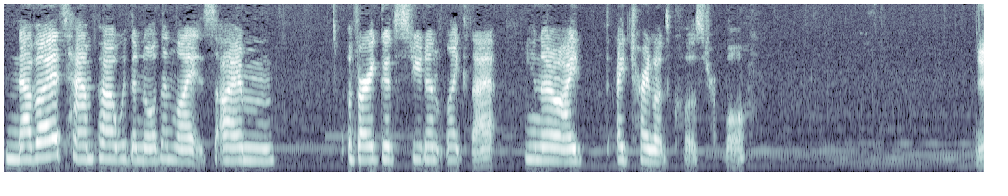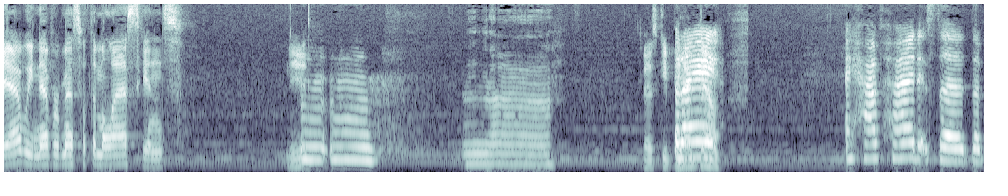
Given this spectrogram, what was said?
Never tamper with the Northern Lights. I'm a very good student like that. You know, I I try not to cause trouble. Yeah, we never mess with them Alaskans. Yeah. Nah. best keep But your head I down. I have heard it's the the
